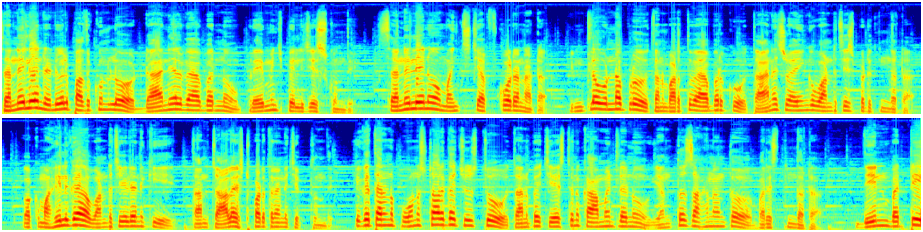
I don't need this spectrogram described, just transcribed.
సన్నీలేన్ రెండు వేల పదకొండులో డానియల్ వేబర్ను ప్రేమించి పెళ్ళి చేసుకుంది. సన్నీలేన్ మంచి చెఫ్ కూడానట. ఇంట్లో ఉన్నప్పుడు తన భర్త వేబర్కు తానే స్వయంగా వంట చేసి పెడుతుందట. ఒక మహిళగా వంట చేయడానికి తాను చాలా ఇష్టపడతానని చెప్తుంది. ఇక తనను పూర్ణ స్టార్గా చూస్తూ తనపై చేస్తున్న కామెంట్లను ఎంతో సహనంతో భరిస్తుందట. దీన్ని బట్టి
